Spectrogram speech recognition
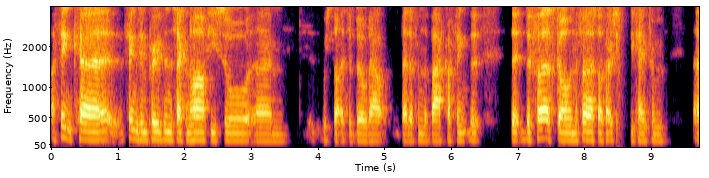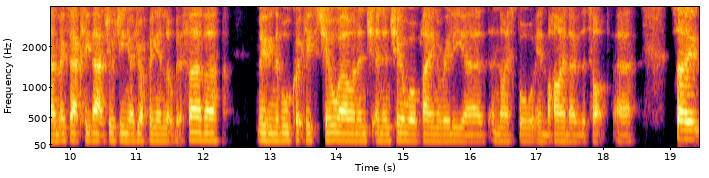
I think uh, things improved in the second half. You saw um, we started to build out better from the back. I think that the, the first goal in the first half actually came from um, exactly that. Jorginho dropping in a little bit further, moving the ball quickly to Chilwell, and then and then Chilwell playing a really uh, a nice ball in behind over the top. Uh, so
